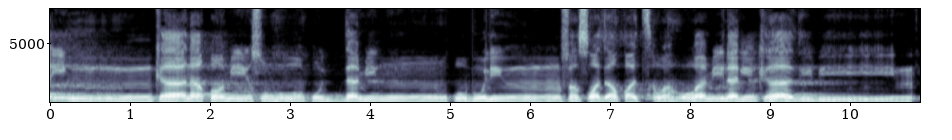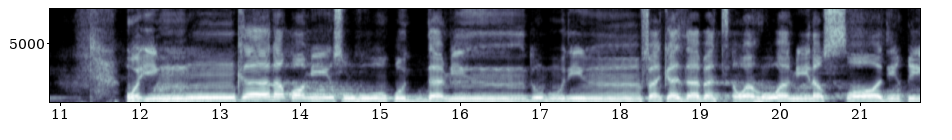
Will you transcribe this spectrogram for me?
إن كان قميصه قد من قبل فصدقت وهو من الكاذبين. وإن كان قميصه قد من دبر فكذبت وهو من الصادقين.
